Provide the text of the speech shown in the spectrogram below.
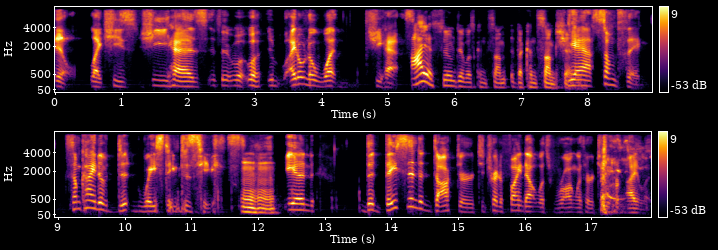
ill. Like she's she has i don't know what she has. I assumed it was consum the consumption. yeah something. Some kind of di- wasting disease. Mm-hmm. and the, they send a doctor to try to find out what's wrong with her to her island.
